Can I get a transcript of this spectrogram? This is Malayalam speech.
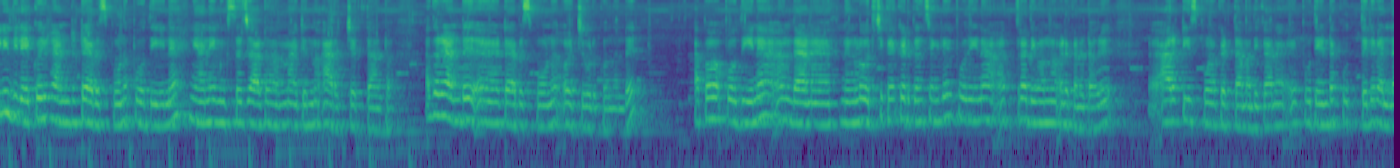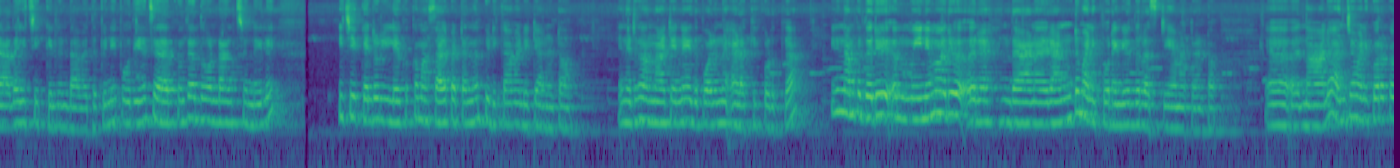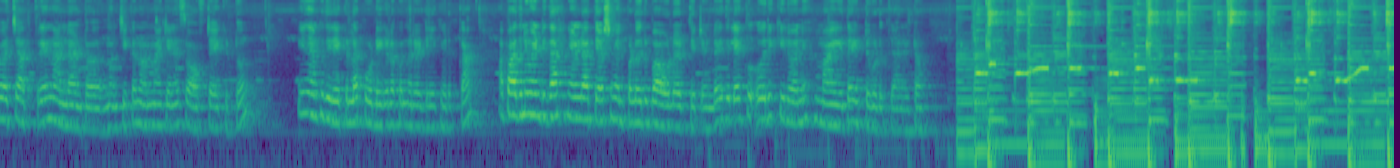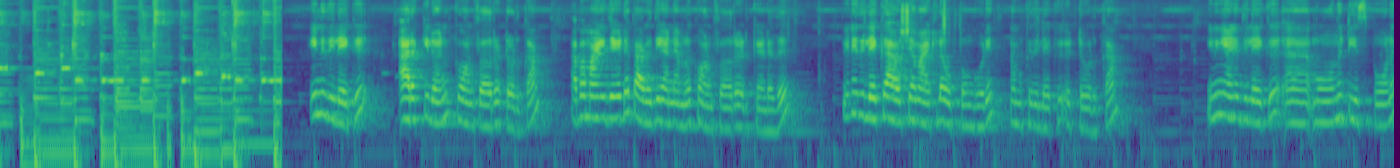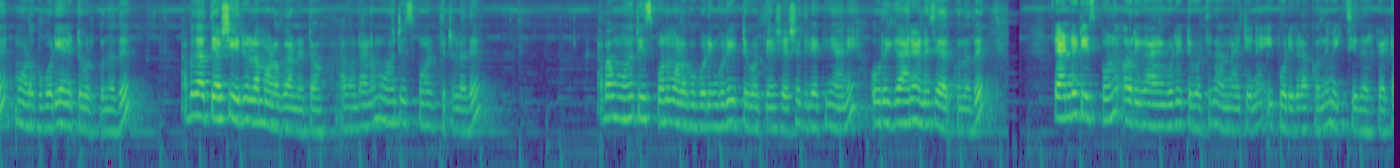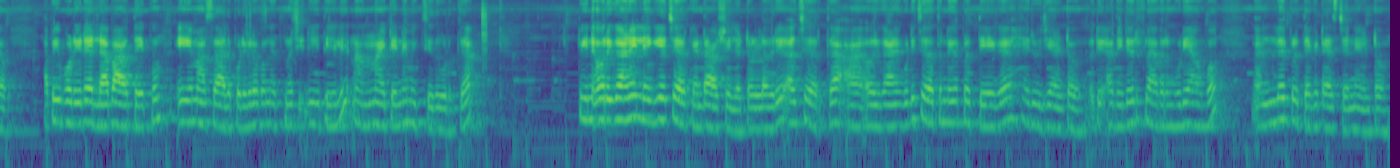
ഇനി ഇതിലേക്ക് ഒരു രണ്ട് ടേബിൾ സ്പൂൺ പുതിന ഞാൻ മിക്സർ ജാറിട്ട് നന്നായിട്ടൊന്ന് അരച്ചെടുത്താണ് കേട്ടോ. അതൊരു രണ്ട് ടേബിൾ സ്പൂൺ ഒഴിച്ച് കൊടുക്കുന്നുണ്ട്. അപ്പോൾ പുതിന എന്താണ് നിങ്ങൾ ഒരു ചിക്കനൊക്കെ എടുക്കുന്ന വെച്ചെങ്കിൽ പുതിന അത്ര അധികം ഒന്നും എടുക്കണം കേട്ടോ. ഒരു അര ടീസ്പൂണൊക്കെ എടുത്താൽ മതി. കാരണം ഈ പുതിനയുടെ കുത്തൽ വല്ലാതെ ഈ ചിക്കനിൽ ഉണ്ടാവരുത്. പിന്നെ ഈ പുതിന ചേർക്കുന്നത് എന്തുകൊണ്ടാണെന്ന് വെച്ചിട്ടുണ്ടെങ്കിൽ ഈ ചിക്കന്റെ ഉള്ളിലേക്കൊക്കെ മസാല പെട്ടെന്ന് പിടിക്കാൻ വേണ്ടിയിട്ടാണ് കേട്ടോ എന്നിട്ട് നന്നായിട്ട് തന്നെ ഇതുപോലെ ഒന്ന് ഇളക്കി കൊടുക്കുക. ഇനി നമുക്കിതൊരു മിനിമം ഒരു എന്താണ് രണ്ട് മണിക്കൂറെങ്കിലും ഇത് റെസ്റ്റ് ചെയ്യാൻ പറ്റണം കേട്ടോ നാലോ അഞ്ചോ മണിക്കൂറൊക്കെ വെച്ചാൽ അത്രയും നല്ലതാണ് കേട്ടോ ചിക്കൻ നന്നായിട്ട് തന്നെ സോഫ്റ്റായി കിട്ടും. ഇനി നമുക്ക് ഇതിലേക്കുള്ള പൊടികളൊക്കെ ഒന്ന് റെഡിയാക്കി എടുക്കാം. അപ്പോൾ അതിന് വേണ്ടി ഇതാ ഞാൻ അത്യാവശ്യം വലിപ്പമുള്ള ഒരു ബൗൾ എടുത്തിട്ടുണ്ട്. ഇതിലേക്ക് ഒരു കിലോന് മൈദ ഇട്ട് കൊടുക്കുകയാണ് കേട്ടോ ഇതിലേക്ക് അര കിലോന് കോൺഫ്ലവർ ഇട്ട് കൊടുക്കാം. അപ്പോൾ മൈദയുടെ പകുതിയാണ് നമ്മൾ കോൺഫ്ലവർ എടുക്കേണ്ടത്. പിന്നെ ഇതിലേക്ക് ആവശ്യമായിട്ടുള്ള ഉപ്പും കൂടി നമുക്കിതിലേക്ക് ഇട്ട് കൊടുക്കാം. ഇനി ഞാനിതിലേക്ക് മൂന്ന് ടീസ്പൂണ് മുളക് പൊടിയാണ് ഇട്ട് കൊടുക്കുന്നത്. അപ്പോൾ ഇത് അത്യാവശ്യം എരിവുള്ള മുളകാണ് കേട്ടോ അതുകൊണ്ടാണ് മൂന്ന് ടീസ്പൂൺ എടുത്തിട്ടുള്ളത്. അപ്പോൾ മൂന്ന് ടീസ്പൂൺ മുളക് പൊടിയും കൂടി ഇട്ട് കൊടുത്തതിന് ശേഷം ഇതിലേക്ക് ഞാൻ ഒറിഗാനോ ആണ് ചേർക്കുന്നത്. രണ്ട് ടീസ്പൂൺ ഒറിഗാനം കൂടി ഇട്ട് കൊടുത്ത് നന്നായിട്ട് തന്നെ ഈ പൊടികളൊക്കെ ഒന്ന് മിക്സ് ചെയ്ത് വെക്കുക കേട്ടോ. അപ്പോൾ ഈ പൊടിയുടെ എല്ലാ ഭാഗത്തേക്കും ഈ മസാലപ്പൊടികളൊക്കെ ഒന്ന് എത്തുന്ന രീതിയിൽ നന്നായിട്ട് തന്നെ മിക്സ് ചെയ്ത് കൊടുക്കുക. പിന്നെ ഒറിഗാനോ ഇല്ലെങ്കിൽ ചേർക്കേണ്ട ആവശ്യമില്ല കേട്ടോ. ഉള്ളവർ അത് ചേർക്കുക. ഒറിഗാനം കൂടി ചേർത്തിട്ടുണ്ടെങ്കിൽ പ്രത്യേക രുചിയാണ് കേട്ടോ. ഒരു അതിന്റെ ഒരു ഫ്ലേവറും കൂടി ആകുമ്പോൾ നല്ലൊരു പ്രത്യേക ടേസ്റ്റ് തന്നെയാണ് കേട്ടോ.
